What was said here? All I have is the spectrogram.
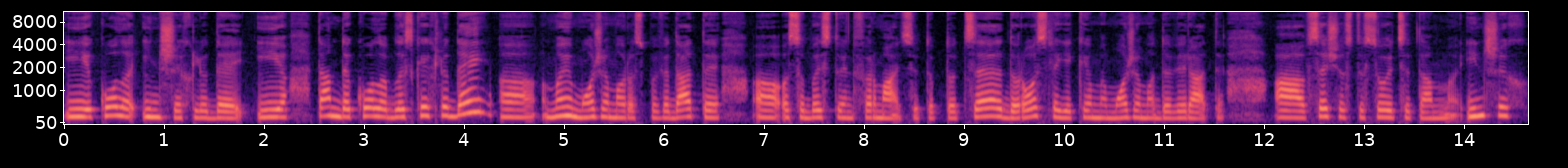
і коло інших людей. І там, де коло близьких людей, ми можемо розповідати особисту інформацію. Тобто це дорослі, яким ми можемо довіряти. А все, що стосується там інших,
